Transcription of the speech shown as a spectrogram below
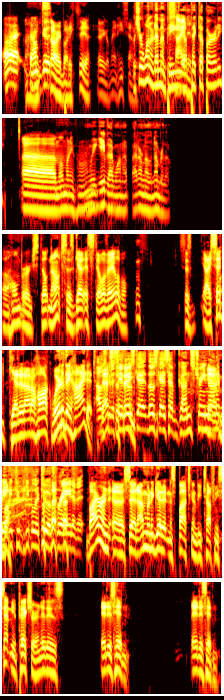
All right. Sounds right. good. Sorry, buddy. See ya. There you go, man. He sounds. But your one at MMP uh, Excited. picked up already? Uh, money. We gave that one up. I don't know the number though. Uh, Holmberg still no. It says get. It's still available. It says I said get it out of Hawk. Where did they hide it? I was going That's to the say thing. those guys, those guys have guns trained Yeah, on it. Maybe two people are too afraid of it. Byron uh, said, "I'm going to get it, and the spot's going to be tough." And he sent me a picture, and it is, it is hidden. It is hidden.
